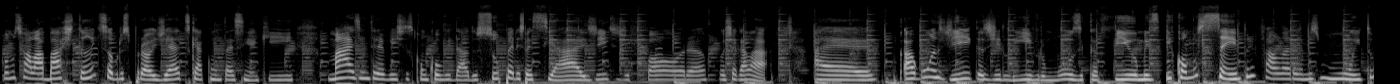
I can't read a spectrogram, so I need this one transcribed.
Vamos falar bastante sobre os projetos que acontecem aqui. Mais entrevistas com convidados super especiais, gente de fora. Vou chegar lá. É, algumas dicas de livro, música, filmes e, como sempre, falaremos muito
